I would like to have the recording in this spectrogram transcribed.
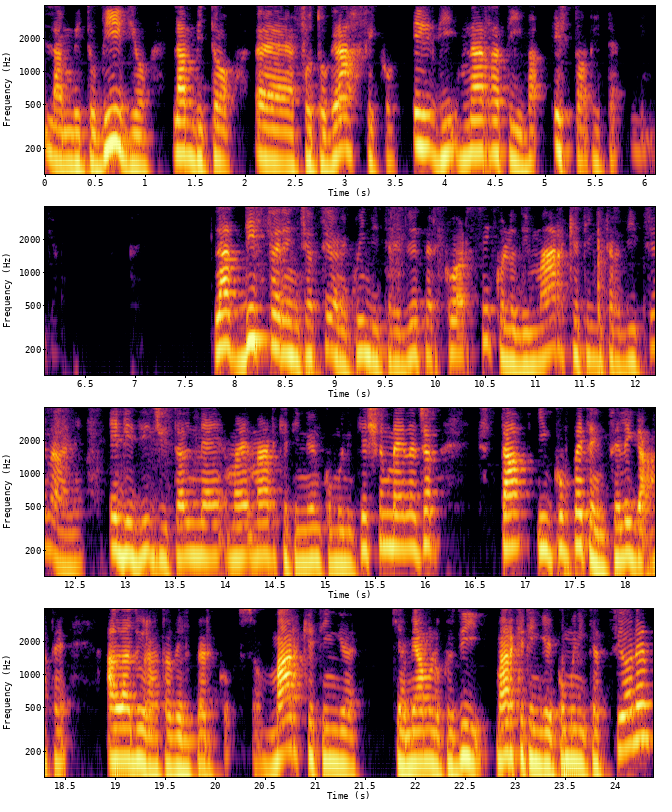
l'ambito video, l'ambito eh, fotografico e di narrativa e storytelling. La differenziazione quindi tra i due percorsi, quello di marketing tradizionale e di digital marketing and communication manager, sta in competenze legate alla durata del percorso. Marketing, chiamiamolo così, marketing e comunicazione,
